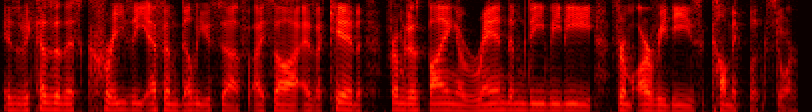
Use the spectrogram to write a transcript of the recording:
is because of this crazy FMW stuff I saw as a kid from just buying a random DVD from RVD's comic book store.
